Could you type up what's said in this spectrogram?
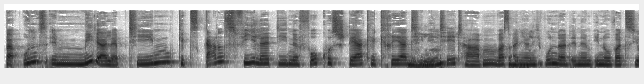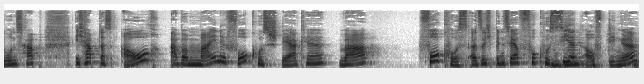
Bei uns im Media Lab Team gibt's ganz viele, die eine Fokusstärke Kreativität mhm. haben, was einen ja mhm. nicht wundert in einem Innovationshub. Ich habe das auch, aber meine Fokusstärke war Fokus. Also ich bin sehr fokussiert mhm. auf Dinge.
